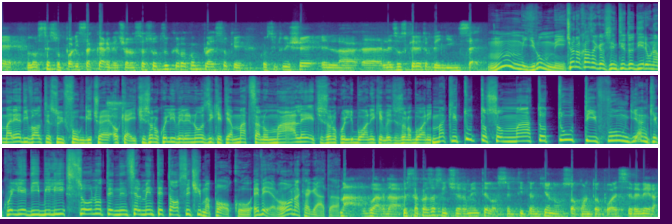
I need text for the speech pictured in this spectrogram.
è lo stesso polisaccaride, cioè lo stesso zucchero complesso che costituisce il- eh, l'esoscheletro degli insetti. Mmm, yummy. C'è una cosa che ho sentito dire una marea di volte sui funghi, cioè, ok, ci sono quelli velenosi che ti ammazzano male e ci sono quelli buoni che invece sono buoni, ma che tutto sommato tutti i funghi, anche quelli edibili, sono tendenzialmente tossici, ma poco. È vero o una cagata? Ma guarda, questa cosa sinceramente l'ho sentita anch'io, non so quanto può essere vera.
